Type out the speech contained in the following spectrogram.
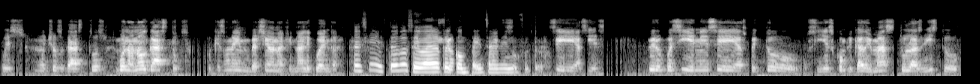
pues muchos gastos, bueno, no gastos, porque es una inversión al final de cuentas. Así es, todo se va a recompensar en un futuro. Sí, así es. Pero pues sí, en ese aspecto sí es complicado y más tú lo has visto.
